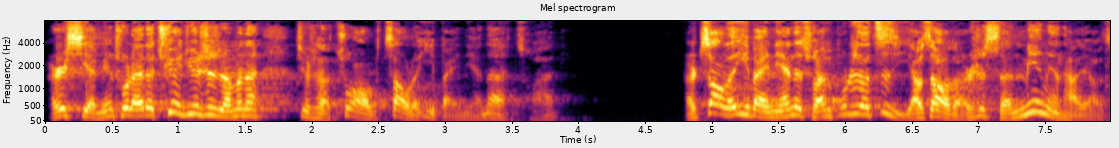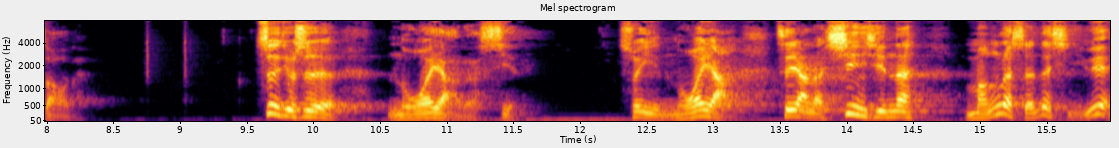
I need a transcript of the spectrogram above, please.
而显明出来的确据是什么呢？就是他造造了一百年的船，而造了一百年的船不是他自己要造的，而是神命令他要造的。这就是挪亚的信。所以挪亚这样的信心呢，蒙了神的喜悦，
